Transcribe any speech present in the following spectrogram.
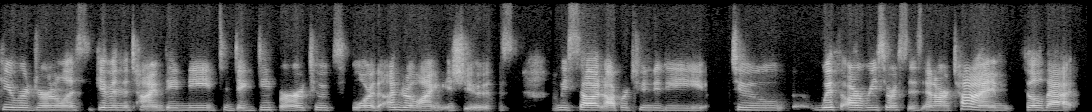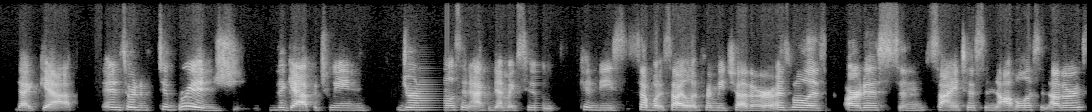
fewer journalists given the time they need to dig deeper to explore the underlying issues, we saw an opportunity to, with our resources and our time, fill that that gap and sort of to bridge the gap between journalists and academics who can be somewhat siloed from each other, as well as artists and scientists and novelists and others,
